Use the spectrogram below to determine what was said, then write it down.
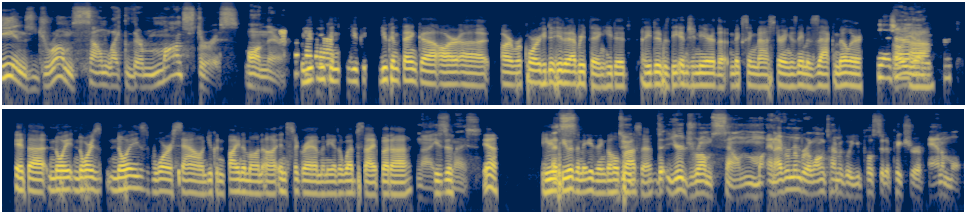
ian's drums sound like they're monstrous on there you, you can you can you can thank uh, our uh, our recorder. He did he did everything. He did he did was the engineer, the mixing, mastering. His name is Zach Miller. yeah, shout Oh, yeah. Um, it's uh, noise noise noise war sound. You can find him on uh, Instagram, and he has a website. But uh, nice He's just- nice yeah. he was he was amazing the whole Dude, process. the- your drums sound, and I remember a long time ago you posted a picture of Animal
